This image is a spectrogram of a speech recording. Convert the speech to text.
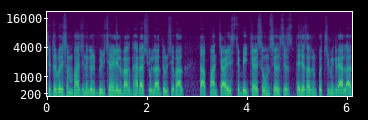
छत्रपती संभाजीनगर बीडचे राहिलेले भाग धाराशिव लातूरचे भाग तापमान चाळीस ते बेचाळीस अंश सेल्सिअस. त्याच्याच अजून पश्चिमेकडे आलात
